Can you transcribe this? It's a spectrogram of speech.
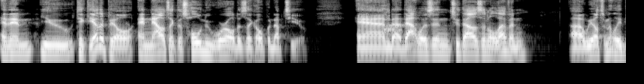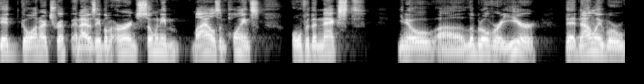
and then you take the other pill and now it's like this whole new world is like opened up to you. And uh, that was in 2011. uh, we ultimately did go on our trip, and I was able to earn so many miles and points over the next, you know, uh, a little bit over a year that not only were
